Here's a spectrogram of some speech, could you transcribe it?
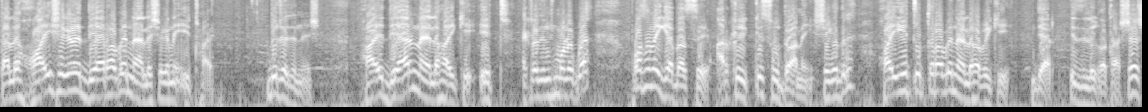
তাহলে হয় সেখানে দেয়ার হবে, নাহলে সেখানে ইট হয়। দুটো জিনিস। হয় দেয়ার নাহলে হয় কি? ইট একটা জিনিস মনে রাখবে, প্রথমে গ্যাপ আছে, আর কিছু দেওয়া নেই। সেক্ষেত্রে হয় ইট উত্তর হবে, নাহলে হবে কি? দেয়ার ইজিলি কথা, শেষ।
